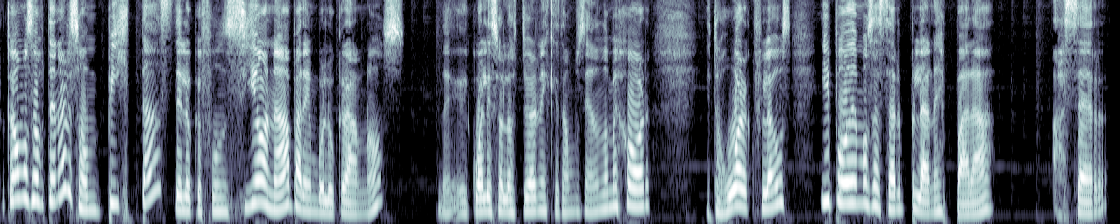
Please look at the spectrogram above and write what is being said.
lo que vamos a obtener son pistas de lo que funciona para involucrarnos, de, de cuáles son los journeys que están funcionando mejor, estos workflows, y podemos hacer planes para hacer,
